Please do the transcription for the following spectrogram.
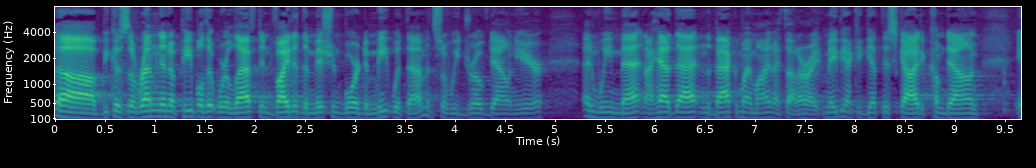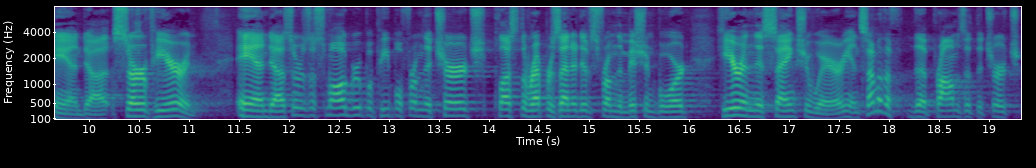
uh, because the remnant of people that were left invited the mission board to meet with them. And so we drove down here and we met. And I had that in the back of my mind. I thought, all right, maybe I could get this guy to come down and uh, serve here. And, and uh, so there was a small group of people from the church, plus the representatives from the mission board here in this sanctuary. And some of the, the problems that the church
